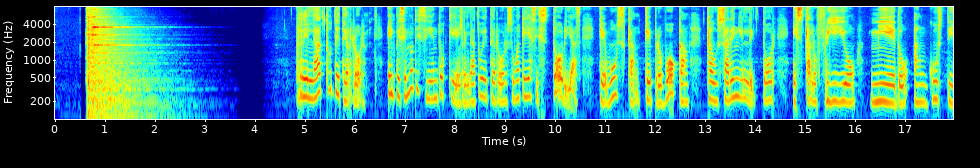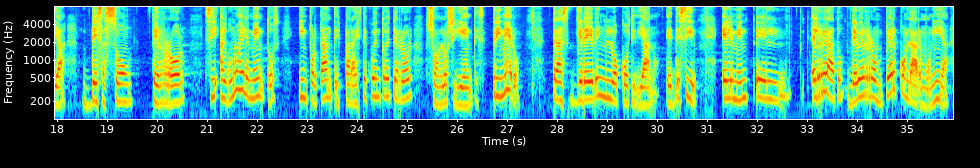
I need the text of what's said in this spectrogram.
Relatos de terror. Empecemos diciendo que el relato de terror son aquellas historias que buscan, que provocan causar en el lector escalofrío, miedo, angustia, desazón, terror. ¿sí? Algunos elementos importantes para este cuento de terror son los siguientes. Primero, transgreden lo cotidiano, es decir, el, el relato debe romper con la armonía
